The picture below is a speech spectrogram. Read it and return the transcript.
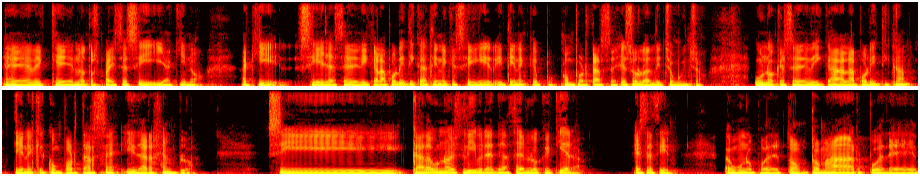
Eh, de que en otros países sí y aquí no. Aquí, si ella se dedica a la política, tiene que seguir y tiene que comportarse. Eso lo han dicho mucho. Uno que se dedica a la política tiene que comportarse y dar ejemplo. si cada uno es libre de hacer lo que quiera, es decir, uno puede tomar, puede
